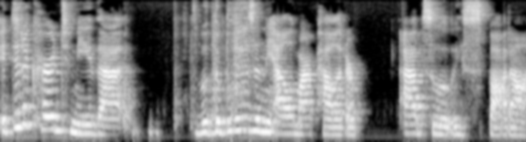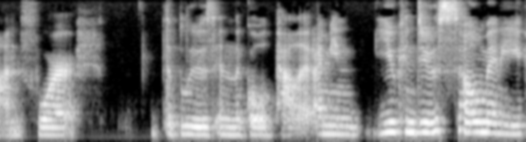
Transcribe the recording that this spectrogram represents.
It did occur to me that the blues in the Alamar palette are absolutely spot on for the blues in the gold palette. I mean, you can do so many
